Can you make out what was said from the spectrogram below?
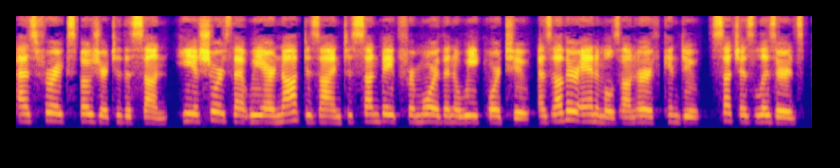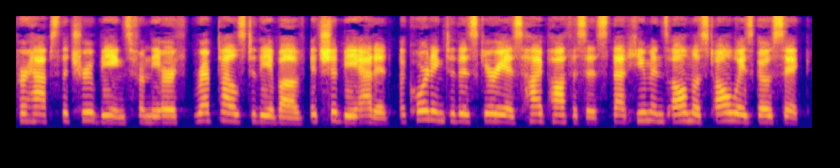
As for exposure to the sun, he assures that we are not designed to sunbathe for more than a week or two, as other animals on Earth can do, such as lizards, perhaps the true beings from the Earth, reptiles to the above. It should be added, according to this curious hypothesis, that humans almost always go sick.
